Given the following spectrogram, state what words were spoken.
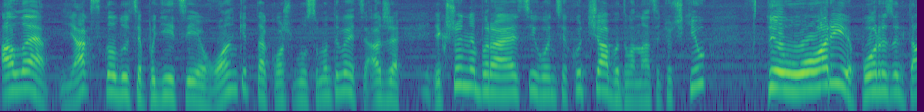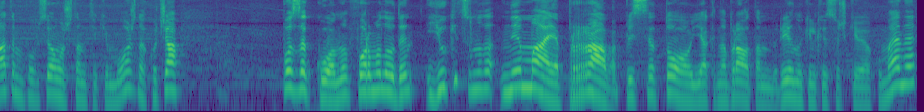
Але як складуться події цієї гонки, також мусимо дивитися. Адже якщо набирає в цій гонці хоча б 12 очків, в теорії, по результатам, по всьому, що там тільки можна, хоча по закону Формули 1 Юкі Цунода не має права після того, як набрав там рівну кількість очків, як у мене,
